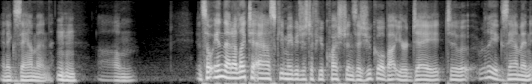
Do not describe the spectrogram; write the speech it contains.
and examine. Mm-hmm. Um, and so, in that, I'd like to ask you maybe just a few questions as you go about your day to really examine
